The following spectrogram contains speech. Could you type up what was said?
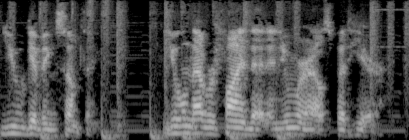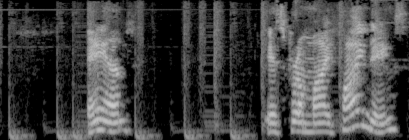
you giving something. You'll never find that anywhere else but here. And it's from my findings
